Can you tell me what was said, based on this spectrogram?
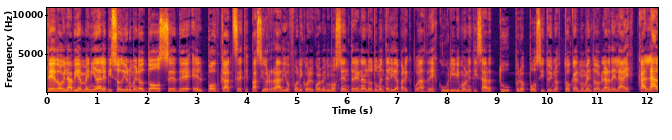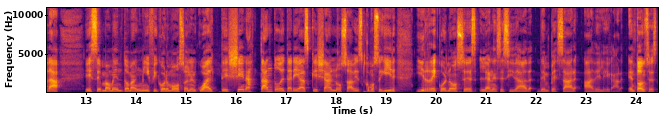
Te doy la bienvenida al episodio número 12 de El Podcast, este espacio radiofónico en el cual venimos entrenando tu mentalidad para que puedas descubrir y monetizar tu propósito y nos toca el momento de hablar de la escalada ese momento magnífico, hermoso, en el cual te llenas tanto de tareas que ya no sabes cómo seguir y reconoces la necesidad de empezar a delegar. Entonces,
